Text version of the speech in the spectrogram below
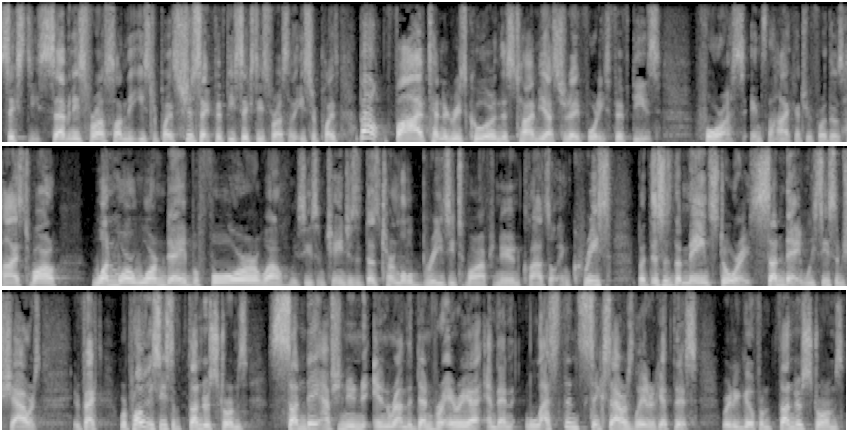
60s, 70s for us on the eastern plains. I should say 50s, 60s for us on the eastern plains. About 5, 10 degrees cooler than this time yesterday, 40s, 50s for us into the high country for those highs. Tomorrow, one more warm day before, well, we see some changes. It does turn a little breezy tomorrow afternoon. Clouds will increase, but this is the main story. Sunday, we see some showers. In fact, we're probably going to see some thunderstorms Sunday afternoon in and around the Denver area, and then less than six hours later, get this, we're going to go from thunderstorms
